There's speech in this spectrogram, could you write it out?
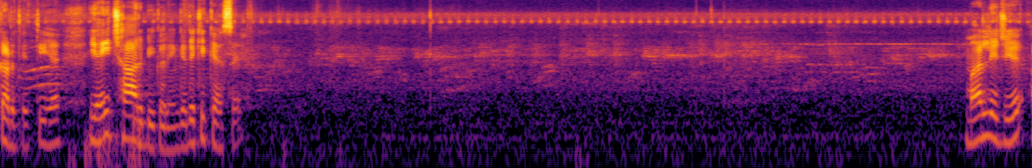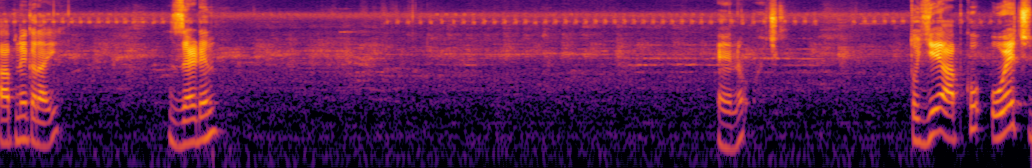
कर देती है। यही क्षार भी करेंगे। देखिए कैसे। मान लीजिए आपने कराई जेड एन एन तो ये आपको ओ OH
